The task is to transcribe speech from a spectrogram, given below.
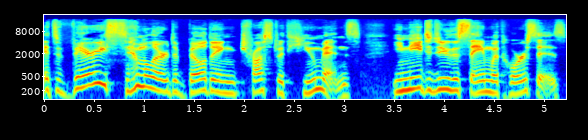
it's very similar to building trust with humans. You need to do the same with horses.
